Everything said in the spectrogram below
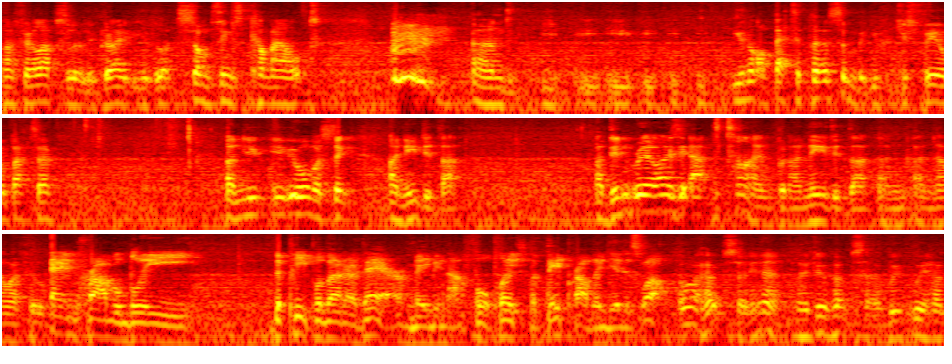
I feel absolutely great. Like, some things come out, and you, you're not a better person, but you just feel better. And you, you almost think, I needed that. I didn't realise it at the time, but I needed that, and, and now I feel. And probably the people that are there, maybe not full place, but they probably did as well. Oh, I hope so. Yeah, I do hope so. We, we had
